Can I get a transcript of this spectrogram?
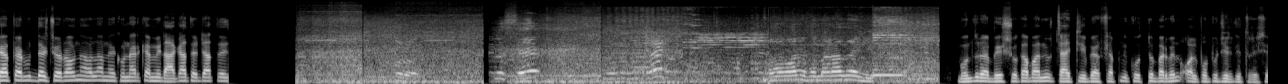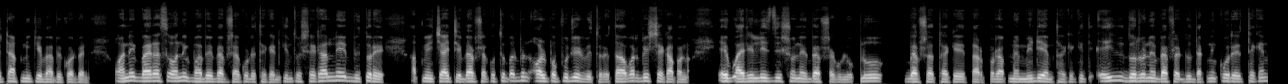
ব্যাপার উদ্দেশ্য রওনা হলাম। এখন আর কি আমি ঢাকাতে যাতে বন্ধুরা বেশ চারটি ব্যবসা আপনি করতে পারবেন অল্প পুঁজির ভিতরে। সেটা আপনি কীভাবে করবেন? অনেক ভাইরাসে অনেকভাবে ব্যবসা করে থাকেন, কিন্তু সেখানের ভিতরে আপনি চারটি ব্যবসা করতে পারবেন অল্প পুঁজির ভিতরে। তা আবার বেশ কাঁপানো এই রিলিজেশনের ব্যবসাগুলো ব্যবসা থাকে, তারপর আপনার মিডিয়াম থাকে, কিন্তু এই ধরনের ব্যবসা যদি আপনি করে থাকেন,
